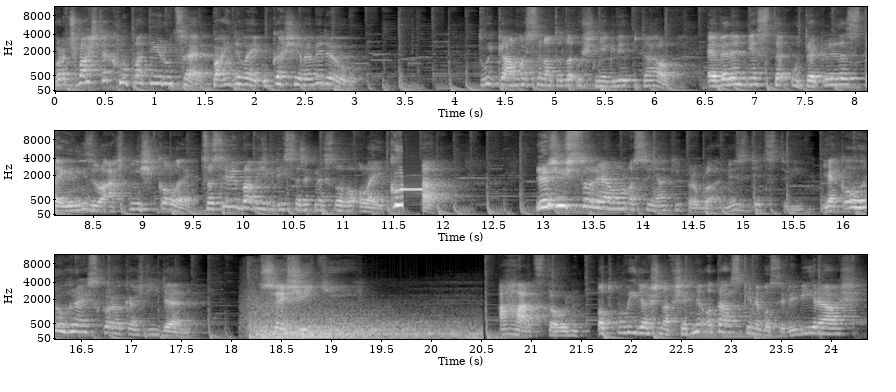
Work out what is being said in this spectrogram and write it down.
Proč máš tak chlupatý ruce? By the way, ukaž je ve videu. Tvůj kámoš se na tohle už někdy ptal. Evidentně jste utekli ze stejné zvláštní školy. Co si vybavíš, když se řekne slovo olej? Kurva! Ježíš, sorry, já mám asi nějaký problémy z dětství. Jakou hru hraješ skoro každý den? Přežití. A Hearthstone. Odpovídáš na všechny otázky nebo si vybíráš?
